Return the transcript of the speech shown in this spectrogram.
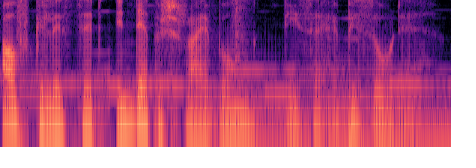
aufgelistet in der Beschreibung dieser Episode.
